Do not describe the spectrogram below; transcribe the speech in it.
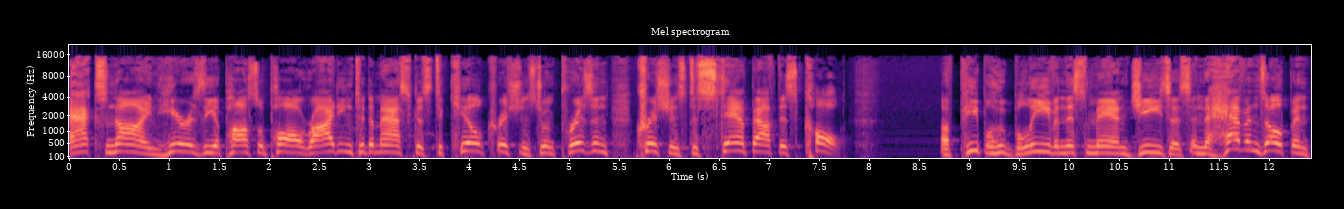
Acts 9, here is the Apostle Paul riding to Damascus to kill Christians, to imprison Christians, to stamp out this cult of people who believe in this man Jesus. And the heavens open,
